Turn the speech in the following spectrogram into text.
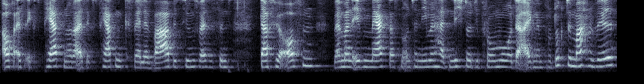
auch als Experten oder als Expertenquelle wahr, beziehungsweise sind dafür offen, wenn man eben merkt, dass ein Unternehmen halt nicht nur die Promo der eigenen Produkte machen will,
